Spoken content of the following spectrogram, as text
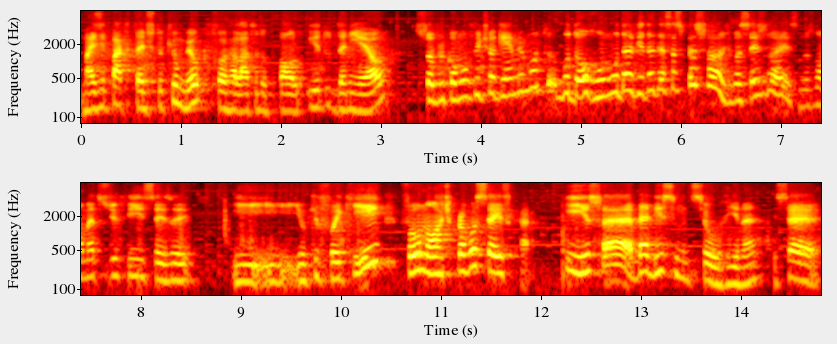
mais impactante do que o meu, que foi o relato do Paulo e do Daniel, sobre como o videogame mudou, mudou o rumo da vida dessas pessoas, de vocês dois, nos momentos difíceis e, e, e o que foi que foi o norte para vocês, cara. E isso é belíssimo de se ouvir, né? Isso é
